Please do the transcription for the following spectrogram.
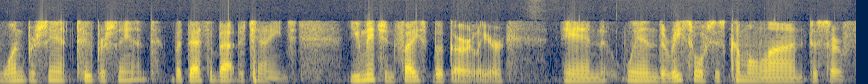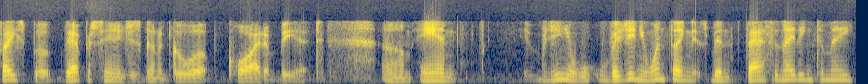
1%, 2%, but that's about to change. You mentioned Facebook earlier. And when the resources come online to serve Facebook, that percentage is going to go up quite a bit. Um, and Virginia, Virginia, one thing that's been fascinating to me,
